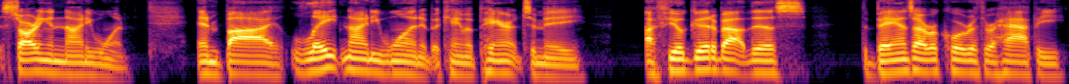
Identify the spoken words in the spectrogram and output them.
starting in 91. And by late 91, it became apparent to me I feel good about this. The bands I record with are happy.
